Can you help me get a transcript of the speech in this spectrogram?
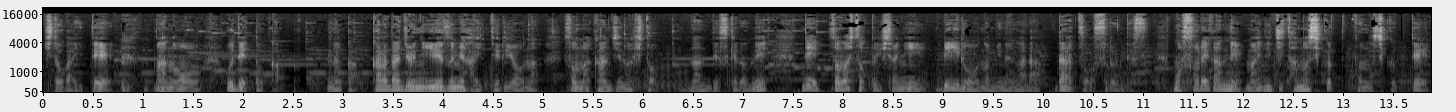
人がいて、あの、腕とか、なんか体中に入れ墨入ってるような、そんな感じの人なんですけどね。で、その人と一緒にビールを飲みながらダーツをするんです。もうそれがね、毎日楽しくって楽しくって、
